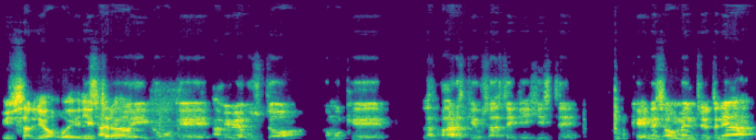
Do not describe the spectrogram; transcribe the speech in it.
Y salió, güey, y salió literal. y como que a mí me gustó, como que las palabras que usaste y que dijiste, como que en ese momento yo tenía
